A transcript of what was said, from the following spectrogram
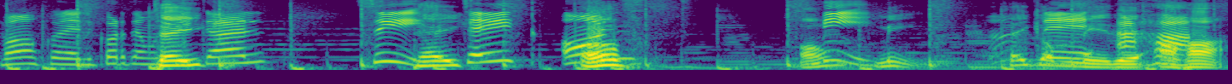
vamos con el corte Take- musical. Sí, take Take, On. Off. On Me. me. Take De on me. De, Ajá. ajá.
